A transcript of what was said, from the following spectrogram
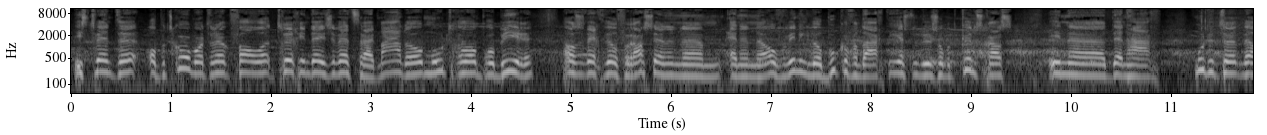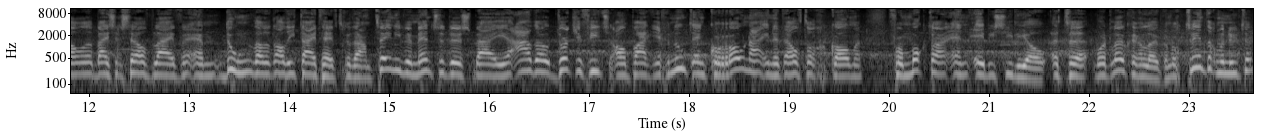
is Twente op het scorebord in elk geval terug in deze wedstrijd. Maar ADO moet gewoon proberen. Als het echt wil verrassen en en een overwinning wil boeken vandaag. De eerste dus op het kunstgras in Den Haag moet het wel bij zichzelf blijven en doen wat het al die tijd heeft gedaan. Twee nieuwe mensen dus bij ADO. Dortjevic, al een paar keer genoemd. En Corona in het elftal gekomen voor Mokhtar en Ebicilio. Het wordt leuker en leuker. Nog 20 minuten.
